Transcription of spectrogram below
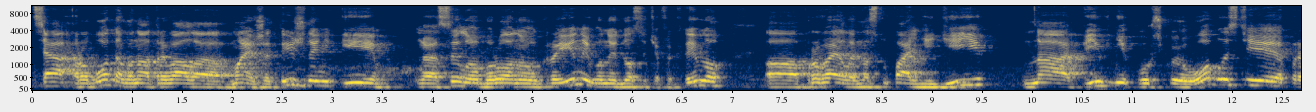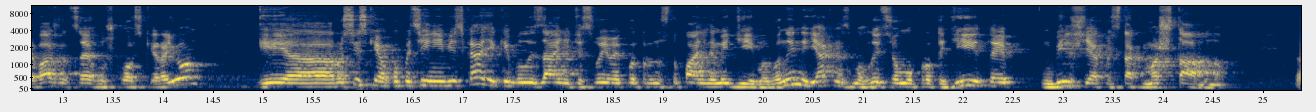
Ця робота вона тривала майже тиждень, і е, сили оборони України вони досить ефективно провели наступальні дії на півдні Курської області. Переважно це Глушковський район. І е, російські окупаційні війська, які були зайняті своїми контрнаступальними діями, вони ніяк не змогли цьому протидіяти більш якось так масштабно. Е,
